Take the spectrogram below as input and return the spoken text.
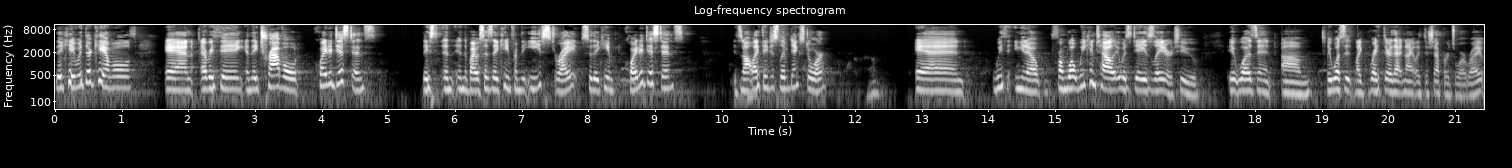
They came with their camels and everything, and they traveled quite a distance. They, in, in the Bible says they came from the east, right? So they came quite a distance. It's not like they just lived next door. And we, th- you know, from what we can tell, it was days later too. It wasn't, um, it wasn't like right there that night like the shepherds were, right?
